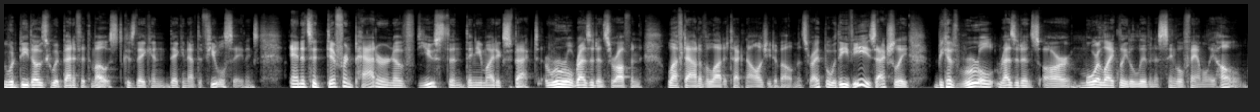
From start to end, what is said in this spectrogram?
would be those who would benefit the most because they can they can have the fuel savings. And it's a different pattern of use than, than you might expect. Rural residents are often left out of a lot of technology developments, right? But with EVs, actually, because rural residents are more likely to live in a single family home,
